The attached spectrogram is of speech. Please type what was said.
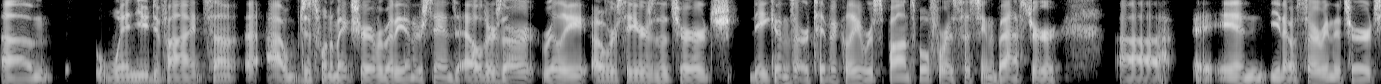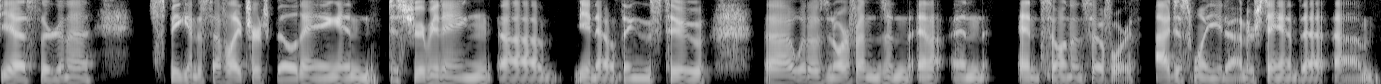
um, when you define some uh, i just want to make sure everybody understands elders are really overseers of the church. Deacons are typically responsible for assisting the pastor uh, in you know serving the church. Yes they're gonna speak into stuff like church building and distributing uh, you know things to uh, widows and orphans and and and and so on and so forth i just want you to understand that um,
